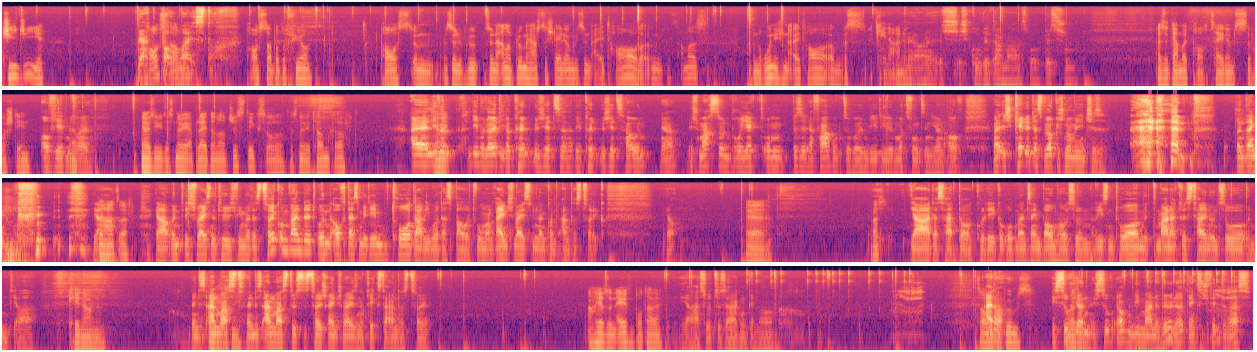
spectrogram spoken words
GG. brauchst aber- Bergbaumeister. Brauchst aber dafür, brauchst, um so eine, Blume, so eine andere Blume herzustellen, irgendwie so ein Altar oder irgendwas anderes. So einen runischen Altar, irgendwas, keine Ahnung. Ja, ich, ich google da mal so ein bisschen. Also der Mod braucht Zeit, um es zu verstehen. Auf jeden Ja. Fall. Ja, so wie das neue Applied Energistics oder das neue Taumkraft. Äh, liebe, Ja, liebe Leute, ihr könnt mich jetzt, äh, ihr könnt mich jetzt hauen, ja. Ich mache so ein Projekt, um ein bisschen Erfahrung zu holen, wie die Mods funktionieren auch. Weil ich kenne das wirklich nur mit den Schüsse. Und dann. Ja, ja, und ich weiß natürlich, wie man das Zeug umwandelt und auch das mit dem Tor da, wie man das baut, wo man reinschmeißt und dann kommt anderes Zeug. Ja. Äh. Was? Ja, das hat der Kollege oben an seinem Baumhaus so ein Riesentor mit Mana-Kristallen und so und ja. Keine Ahnung. Wenn du es anmachst, wenn du es anmachst, tust du das Zeug reinschmeißen, dann kriegst du anderes Zeug. Ach, hier so ein Elfenportal. Ja, sozusagen, genau. Sauber Alter. Bums. Ich suche hier, ich suche irgendwie mal eine Höhle. Denkst du, ich finde was?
